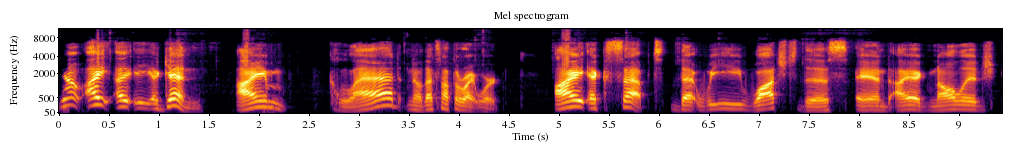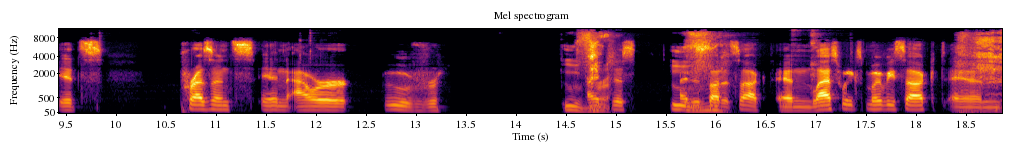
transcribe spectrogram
No, I, I again, I'm glad. No, that's not the right word. I accept that we watched this, and I acknowledge its presence in our oeuvre. I just, I just thought it sucked, and last week's movie sucked, and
